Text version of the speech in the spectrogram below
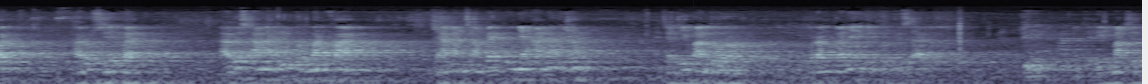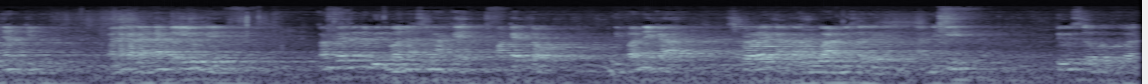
kuat harus hebat harus anak itu bermanfaat jangan sampai punya anak yang jadi mandor orang tuanya ingin berbesar jadi maksudnya begitu. Karena kadang-kadang keliru gitu kan saya nabi dua anak sing akeh. Maket tok dibanding kak sekolah gak karuan misalnya. Nah, ini itu sebuah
